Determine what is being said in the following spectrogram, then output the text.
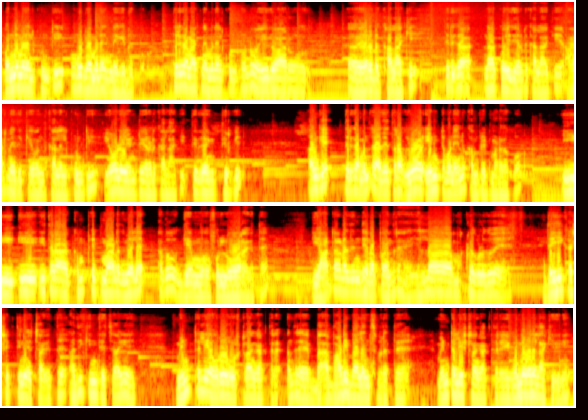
ಒಂದನೇ ಮನೇಲಿ ಕುಂಟಿ ಮೂರನೇ ಮನೆಗೆ ನೆಗಿಬೇಕು. ತಿರ್ಗಾ ನಾಲ್ಕನೇ ಮನೇಲಿ ಕುಂತ್ಕೊಂಡು ಐದು, ಆರು ಎರಡು ಕಾಲು ಹಾಕಿ ತಿರ್ಗಾ ನಾಲ್ಕು ಐದು ಎರಡು ಕಾಲು ಹಾಕಿ, ಆರನೇದಕ್ಕೆ ಒಂದು ಕಾಲಲ್ಲಿ ಕುಂಟಿ, ಏಳು, ಎಂಟು, ಎರಡು ಕಾಲು ಹಾಕಿ ತಿರ್ಗಾ ಹಿಂಗೆ ತಿರುಗಿ, ಹಂಗೆ ತಿರ್ಗಾ ಬಂದರೆ ಅದೇ ಥರ ಏಳು, ಎಂಟು ಮನೆಯನ್ನು ಕಂಪ್ಲೀಟ್ ಮಾಡಬೇಕು. ಈ ಈ ಈ ಥರ ಕಂಪ್ಲೀಟ್ ಮಾಡಿದ್ಮೇಲೆ ಅದು ಗೇಮ್ ಫುಲ್ ಓವರ್ ಆಗುತ್ತೆ. ಈ ಆಟ ಆಡೋದ್ರಿಂದ ಏನಪ್ಪ ಅಂದರೆ ಎಲ್ಲ ಮಕ್ಳುಗಳಿಗೂ ದೈಹಿಕ ಶಕ್ತಿನೂ ಹೆಚ್ಚಾಗುತ್ತೆ. ಅದಕ್ಕಿಂತ ಹೆಚ್ಚಾಗಿ ಮೆಂಟಲಿ ಅವರು ಸ್ಟ್ರಾಂಗ್ ಆಗ್ತಾರೆ. ಅಂದರೆ ಬಾಡಿ ಬ್ಯಾಲೆನ್ಸ್ ಬರುತ್ತೆ. ಮೆಂಟಲಿ ಸ್ಟ್ರಾಂಗ್ ಆಗ್ತಾರೆ. ಈಗ ಒಂದೇ ಮನೇಲಿ ಹಾಕಿದ್ದೀನಿ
